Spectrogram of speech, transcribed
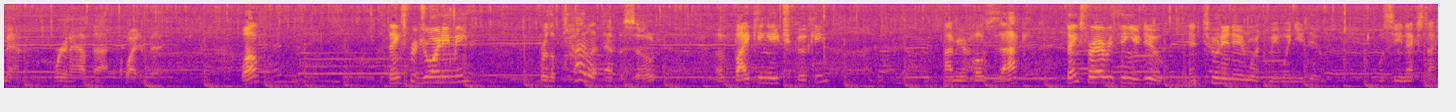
Man, we're gonna have that quite a bit. Well, thanks for joining me for the pilot episode of Viking Age Cooking. I'm your host, Zach. Thanks for everything you do and tuning in with me when you do. We'll see you next time.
